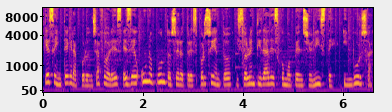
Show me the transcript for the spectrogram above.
que se integra por 11 Afores, es de 1.03% y solo entidades como Pensioniste, Inbursa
